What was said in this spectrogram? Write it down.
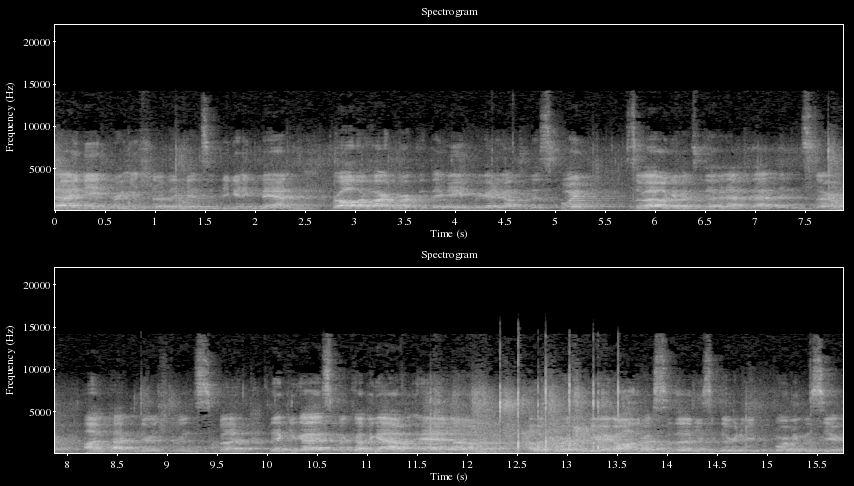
that I need for each of the kids in beginning band for all their hard work that they made for getting up to this point. So I will give it to them, and after that they can start unpacking their instruments. But thank you guys for coming out, and um, I look forward to hearing all the rest of the music they're going to be performing this year.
